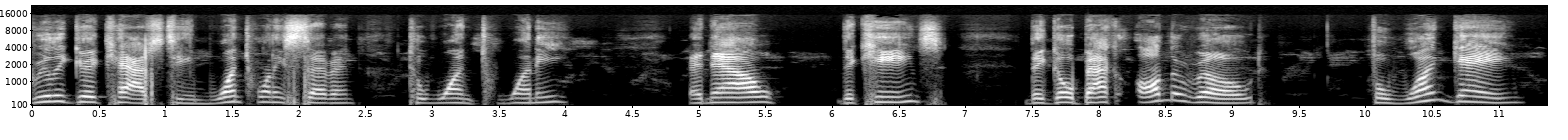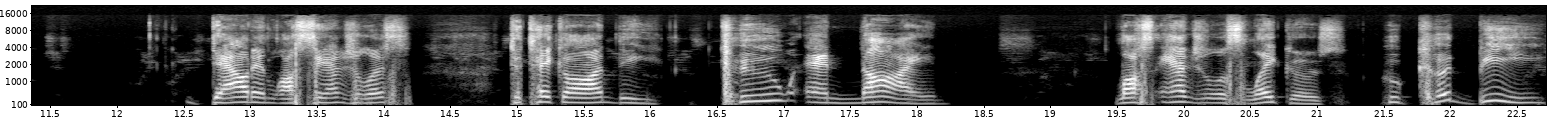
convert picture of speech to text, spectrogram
really good Cavs team, 127 to 120. And now the Kings, they go back on the road for one game down in Los Angeles to take on the two and nine Los Angeles Lakers, who could be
